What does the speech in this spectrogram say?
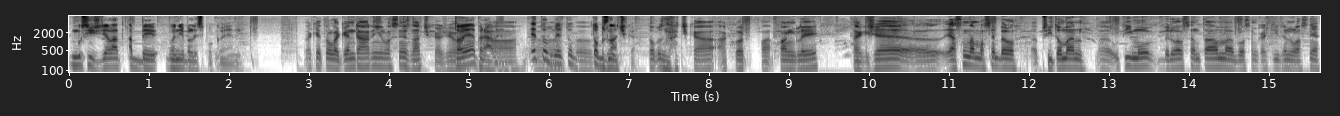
musíš dělat, aby oni byli spokojení? Tak je to legendární vlastně značka, že jo? To je právě. A, Je to, je to top značka. top značka, akord v Anglii. Takže eh, já jsem tam vlastně byl přítomen eh, u týmu, bydlel jsem tam, byl jsem každý den vlastně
